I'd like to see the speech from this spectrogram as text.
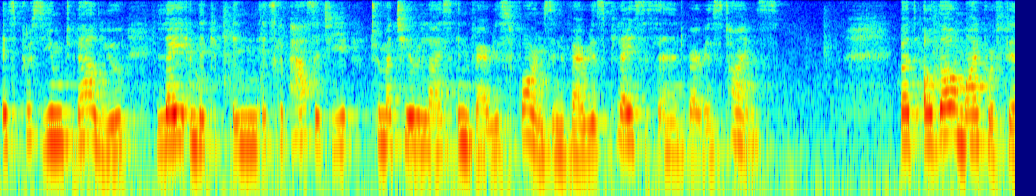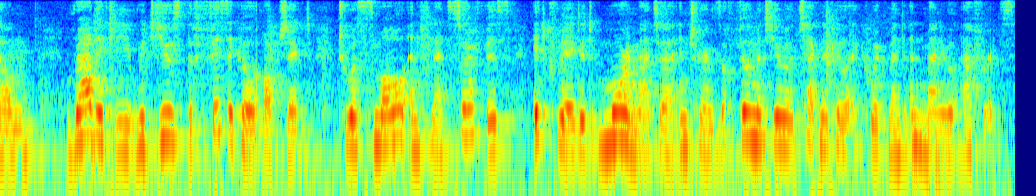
its presumed value lay in, the, in its capacity to materialize in various forms, in various places, and at various times. But although microfilm radically reduced the physical object to a small and flat surface, it created more matter in terms of film material, technical equipment, and manual efforts.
